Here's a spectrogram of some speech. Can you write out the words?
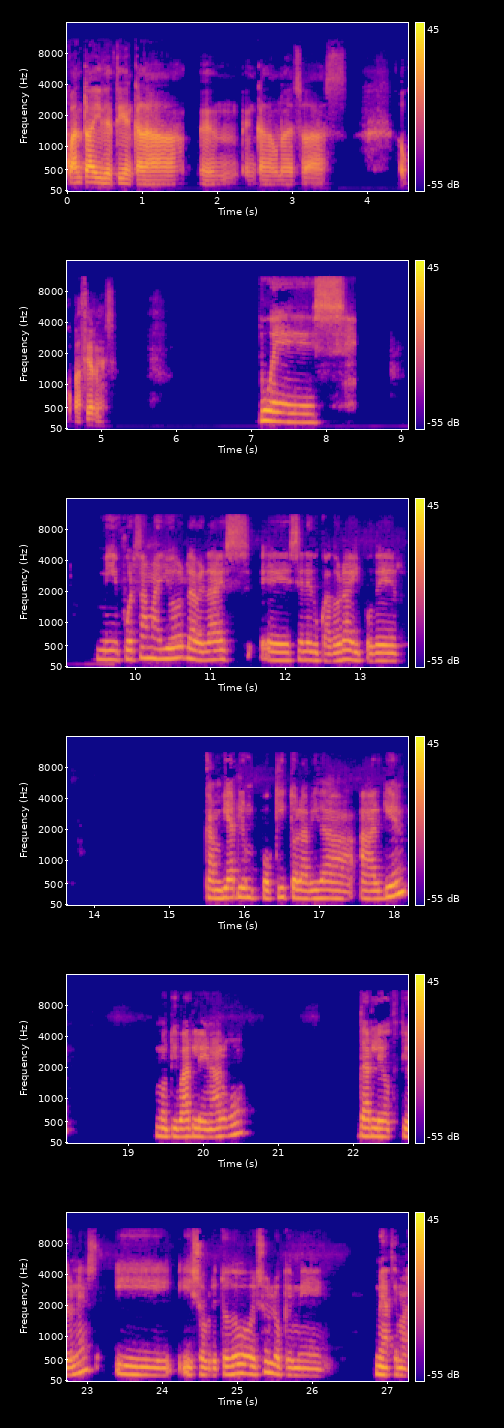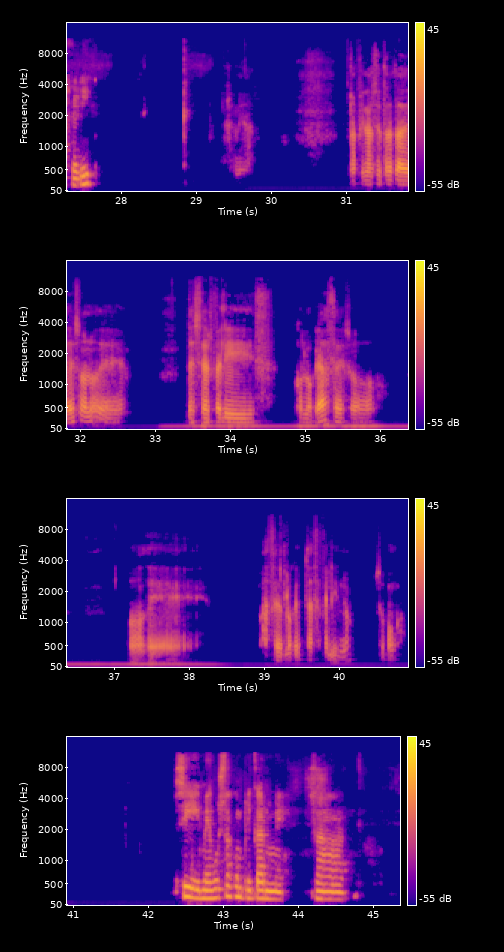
cuánto hay de ti en cada, en, cada una de esas ocupaciones? Pues mi fuerza mayor, la verdad, es eh, ser educadora y poder cambiarle un poquito la vida a alguien, motivarle en algo, darle opciones y, y sobre todo eso es lo que me, me hace más feliz. Genial. Al final se trata de eso, ¿no? De, de ser feliz con lo que haces o, o de hacer lo que te hace feliz, ¿no? Supongo. Sí, me gusta complicarme. O sea,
